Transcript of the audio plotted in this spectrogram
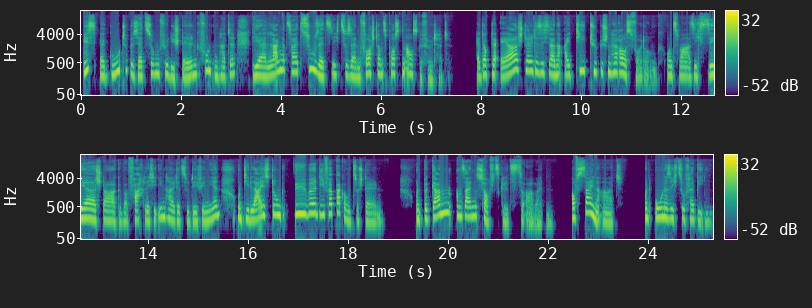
bis er gute Besetzungen für die Stellen gefunden hatte, die er lange Zeit zusätzlich zu seinem Vorstandsposten ausgefüllt hatte. Herr Dr. R. stellte sich seiner IT-typischen Herausforderung, und zwar sich sehr stark über fachliche Inhalte zu definieren und die Leistung über die Verpackung zu stellen, und begann an seinen Soft Skills zu arbeiten, auf seine Art und ohne sich zu verbiegen.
